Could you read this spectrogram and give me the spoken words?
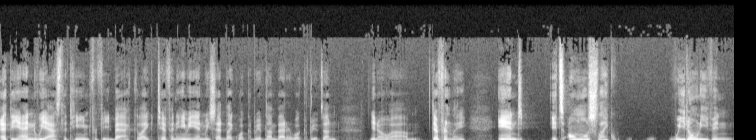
at the end we asked the team for feedback, like Tiff and Amy, and we said like, what could we have done better? What could we have done, you know, um, differently? And it's almost like we don't even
